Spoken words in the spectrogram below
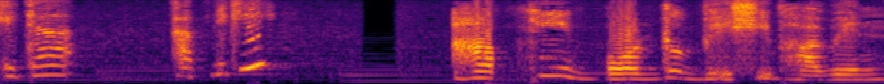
এটা আপনি কি? আপনি বড্ড বেশি ভাবেন।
